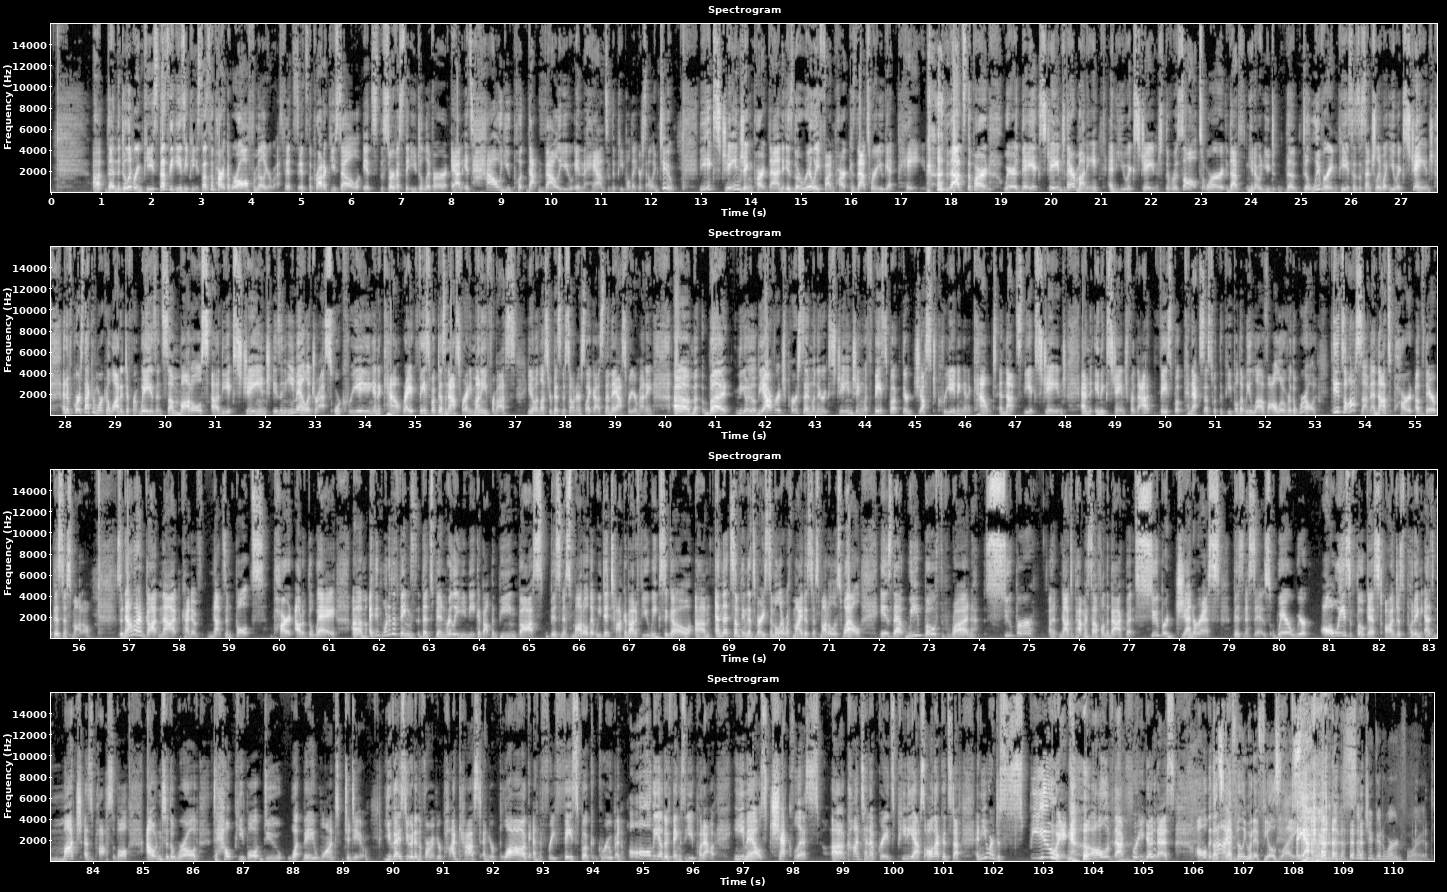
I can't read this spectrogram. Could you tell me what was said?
Uh, then the delivering piece, that's the easy piece. That's the part that we're all familiar with. It's, it's the product you sell. It's the service that you deliver and it's how you put that value in the hands of the people that you're selling to. The exchanging part then is the really fun part because that's where you get paid. that's the part where they exchange their money and you exchange the result or that's, you know, you, the delivering piece is essentially what you exchange. And of course that can work in a lot of different ways. In some models, uh, the exchange is an email address or creating an account, right? Facebook doesn't ask for any money from us, you know, unless you're business owners like us, then they ask for your money. Um, but, you know, the average person, when they're exchanging with Facebook, they're just creating an account and that's the exchange. And in exchange for that, Facebook connects us with the people that we love all over the world. It's awesome. And that's part of their business model. So now that I've gotten that kind of nuts and bolts part out of the way. Um, I think one of the things that's been really unique about the being boss business model that we did talk about a few weeks ago, um, and that's something that's very similar with my business model as well, is that we both run super uh, not to pat myself on the back, but super generous businesses where we're always focused on just putting as much as possible out into the world to help people do what they want to do. You guys do it in the form of your podcast and your blog and the free Facebook group and all the other things that you put out. Emails, checklists, uh, content upgrades, PDFs, all that good stuff. And you are just spewing all of that free goodness all the That's time. That's definitely what it feels like. Yeah. that is such a good word for it.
